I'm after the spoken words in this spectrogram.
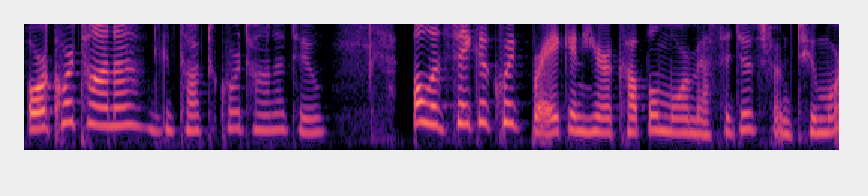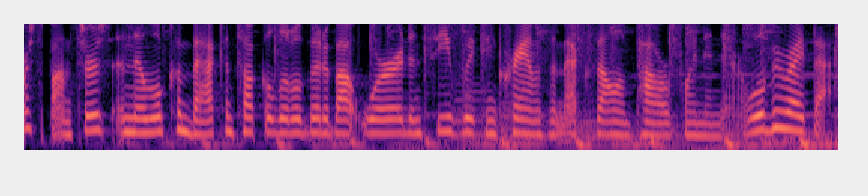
Or Cortana. You can talk to Cortana too. Oh, let's take a quick break and hear a couple more messages from two more sponsors, and then we'll come back and talk a little bit about Word and see if we can cram some Excel and PowerPoint in there. We'll be right back.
